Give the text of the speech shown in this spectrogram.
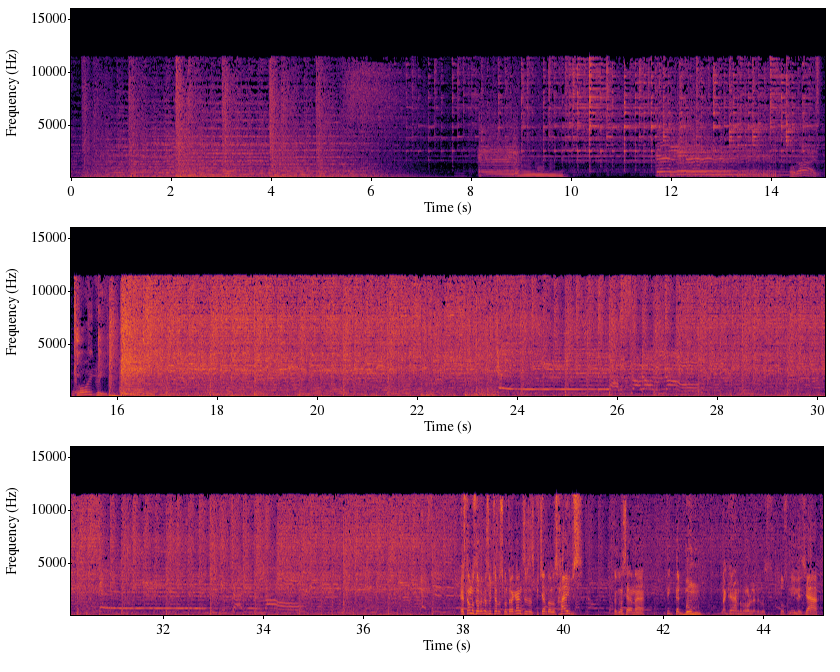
Troy Green. Estamos de regreso en Charlos contra Gangsters, escuchando a los Hives. La canción se llama Tic Tac Boom. Una gran rola de los 2000 ya.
